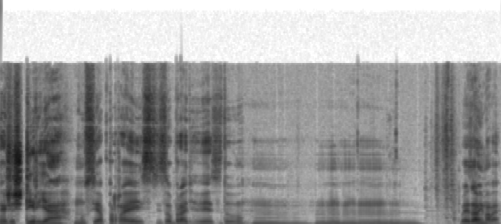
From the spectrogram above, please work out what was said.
Takže štyria musia prejsť, zobrať hviezdu. To je zaujímavé.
